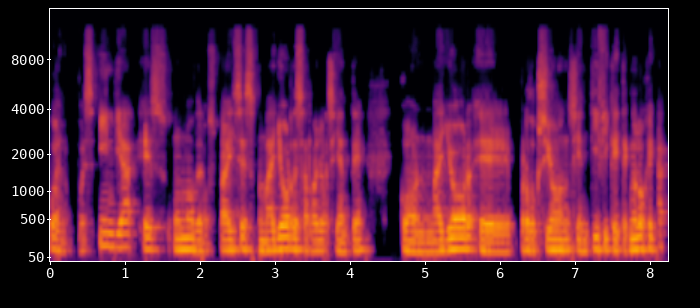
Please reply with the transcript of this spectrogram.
bueno, pues India es uno de los países con mayor desarrollo reciente, con mayor eh, producción científica y tecnológica,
